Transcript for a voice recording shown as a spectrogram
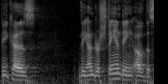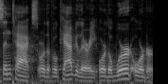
because the understanding of the syntax or the vocabulary or the word order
